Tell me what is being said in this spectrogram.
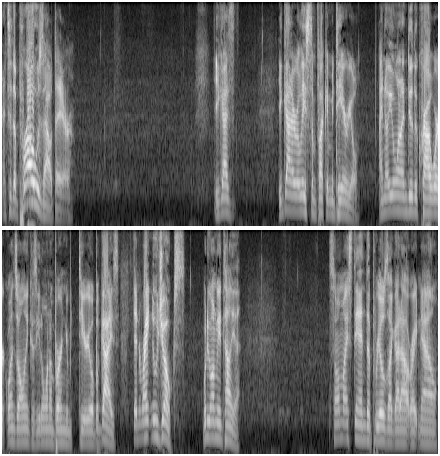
And to the pros out there, you guys, you got to release some fucking material. I know you want to do the crowd work ones only because you don't want to burn your material, but guys, then write new jokes. What do you want me to tell you? Some of my stand up reels I got out right now,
